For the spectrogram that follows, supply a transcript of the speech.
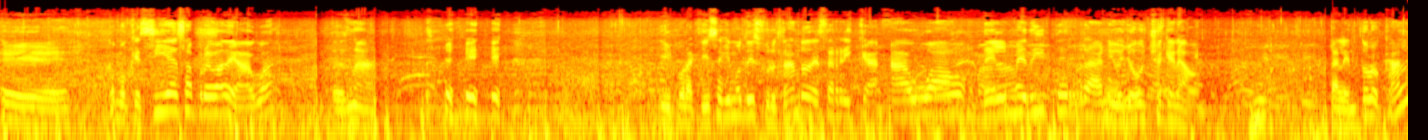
eh, como que sí esa prueba de agua. Entonces nada. y por aquí seguimos disfrutando de esta rica agua del Mediterráneo. Yo check it out. Talento local.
